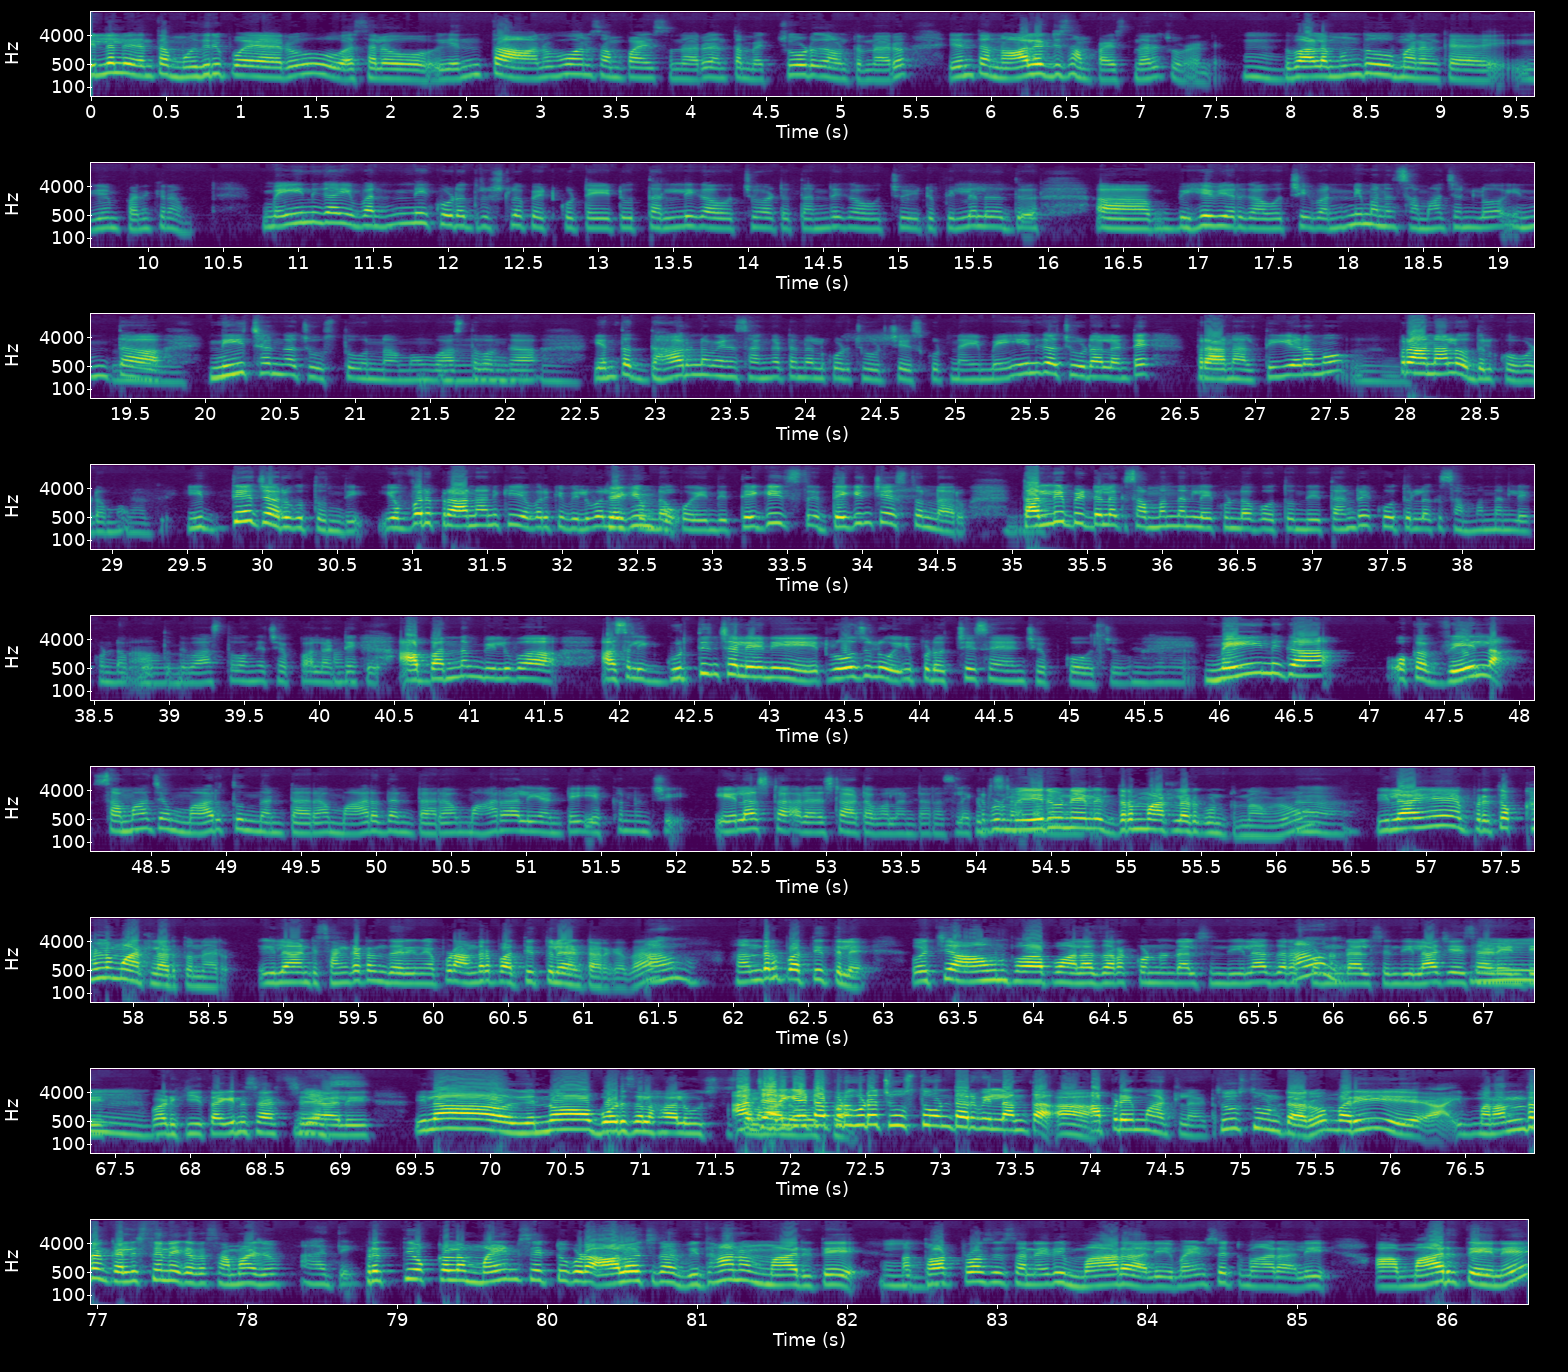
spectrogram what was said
పిల్లలు ఎంత ముదిరిపోయారు అసలు ఎంత అనుభవాన్ని సంపాదిస్తున్నారు ఎంత మెచ్యూర్డ్గా ఉంటున్నారు ఎంత నాలెడ్జ్ సంపాదిస్తున్నారు చూడండి. వాళ్ళ ముందు మనం ఏం పనికిరాం మెయిన్గా ఇవన్నీ కూడా దృష్టిలో పెట్టుకుంటే ఇటు తల్లి కావచ్చు అటు తండ్రి కావచ్చు ఇటు పిల్లల బిహేవియర్ కావచ్చు ఇవన్నీ మనం సమాజంలో ఎంత నీచంగా చూస్తూ ఉన్నాము వాస్తవంగా. ఎంత దారుణమైన సంఘటనలు కూడా చోటు చేసుకుంటున్నాయి. మెయిన్గా చూడాలంటే ప్రాణాలు తీయడము ప్రాణాలు వదులుకోవడము. ఇదే జరుగుతుంది. ఎవరి ప్రాణానికి ఎవరికి విలువ లేకుండా. పోయింది. తెగి తెగించేస్తున్నారు. తల్లి బిడ్డలకు సంబంధం లేకుండా పోతుంది. తండ్రి కూతుర్లకు సంబంధం లేకుండా పోతుంది. వాస్తవంగా చెప్పాలంటే. ఆ బంధం విలువ అసలు గుర్తించలేని రోజులు ఇప్పుడు వచ్చేసాయని చెప్పుకోవచ్చు. నిజమే. మెయిన్గా ఒకవేళ సమాజం మారుతుందంటారా మారదంటారా మారాలి అంటే ఎక్కడి నుంచి ఎలా స్టార్ట్ స్టార్ట్ అవ్వాలంటారు అసలు ఎక్కడ ఇప్పుడు మీరు నేను? ఇద్దరం మాట్లాడుకుంటున్నాము. ఇలాగే ప్రతి ఒక్కళ్ళు మాట్లాడుతున్నారు. ఇలాంటి సంఘటన జరిగినప్పుడు అందరు పత్తిత్తులే అంటారు కదా. అందరు పత్తిత్తులే వచ్చి అవును పాపం అలా జరగకుండా ఉండాల్సింది ఇలా జరగకుండా. ఉండాల్సింది ఇలా చేశాడేంటి. వాడికి తగిన శాస్తి చేయాలి. ఇలా ఎన్నో బోడి సలహాలు జరిగేటప్పుడు కూడా చూస్తూ ఉంటారు వీళ్ళంతా. అప్పుడేం మాట్లాడు చూస్తూ ఉంటారు. మరి మనందరం కలిస్తేనే కదా సమాజం. అదే. ప్రతి ఒక్కళ్ళ మైండ్ సెట్ కూడా ఆలోచన విధానం మారితే ఆ. థాట్ ప్రాసెస్ అనేది మారాలి మైండ్ సెట్ మారాలి. ఆ మారితేనే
